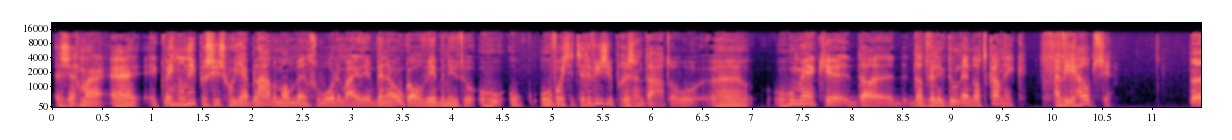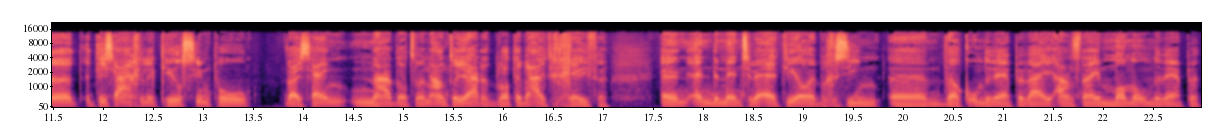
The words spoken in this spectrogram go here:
zeg maar, uh, ik weet nog niet precies hoe jij bladerman bent geworden... maar ik ben ook alweer benieuwd, hoe, hoe, hoe word je televisiepresentator? Uh, hoe merk je, dat, dat wil ik doen en dat kan ik? En wie helpt je? het is eigenlijk heel simpel. Wij zijn, nadat we een aantal jaar het blad hebben uitgegeven... en, en de mensen bij RTL hebben gezien uh, welke onderwerpen wij aansnijden... mannenonderwerpen,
